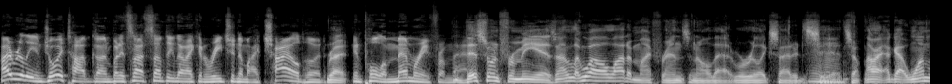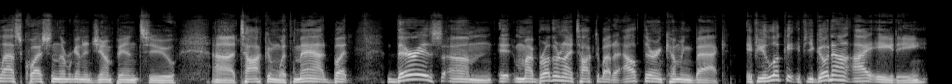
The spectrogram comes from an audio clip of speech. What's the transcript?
I really enjoy Top Gun, but it's not something that I can reach into my childhood Right. and pull a memory from that. This one for me is I- well, a lot of my friends and all that were really excited to see Mm-hmm. it. So, all right, I got one last question. Then we're going to jump into uh, talking with Matt. But there is, um, it, my brother and I talked about it out there and coming back. If you look, at, if you go down I eighty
